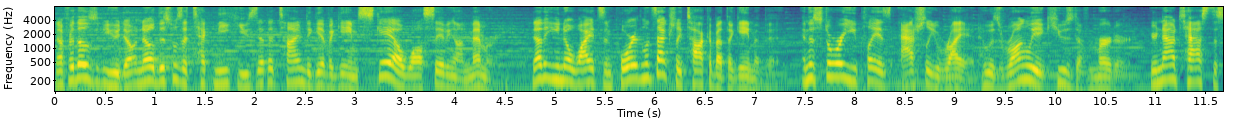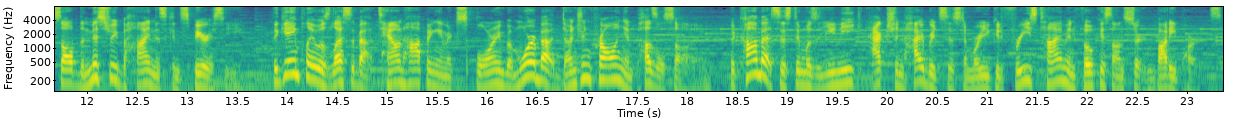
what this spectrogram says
Now for those of you who don't know, this was a technique used at the time to give a game scale while saving on memory. Now that you know why it's important, let's actually talk about the game a bit. In the story, you play as Ashley Riot, who is wrongly accused of murder. You're now tasked to solve the mystery behind this conspiracy. The gameplay was less about town hopping and exploring, but more about dungeon crawling and puzzle solving. The combat system was a unique action hybrid system where you could freeze time and focus on certain body parts.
